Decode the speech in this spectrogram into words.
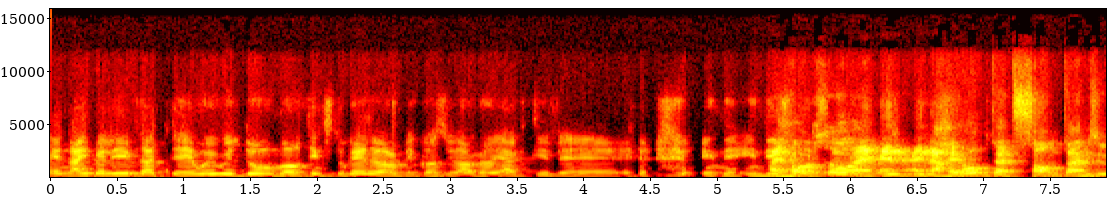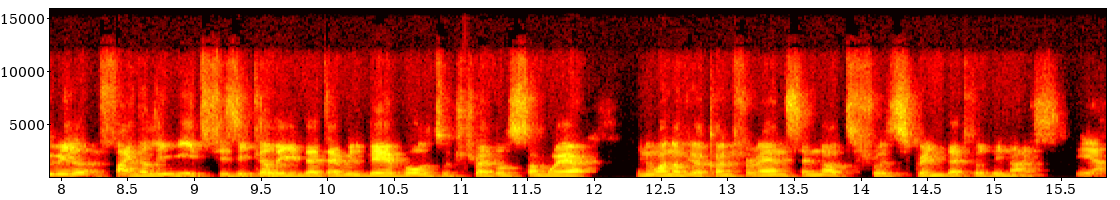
and I believe that uh, we will do more things together because you are very active in, in this. I hope so, and, and I hope that sometimes we will finally meet physically, that I will be able to travel somewhere in one of your conference and not through the screen. That will be nice. Yeah,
